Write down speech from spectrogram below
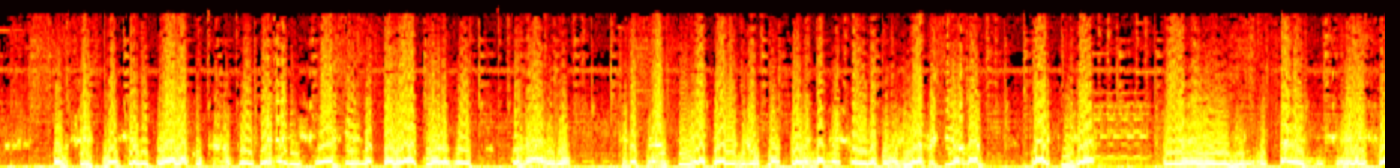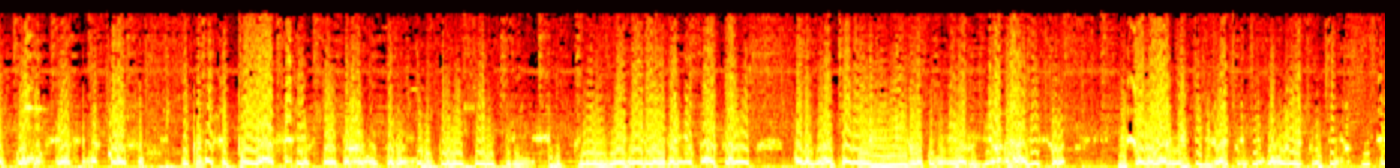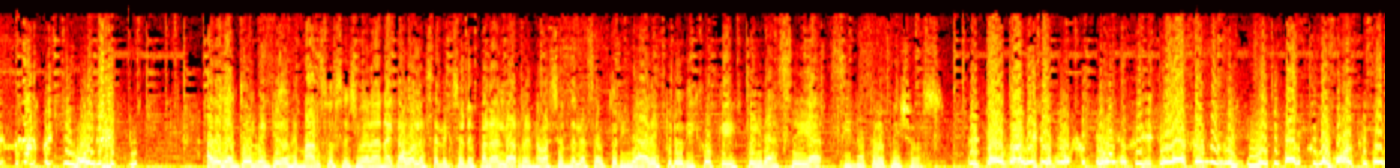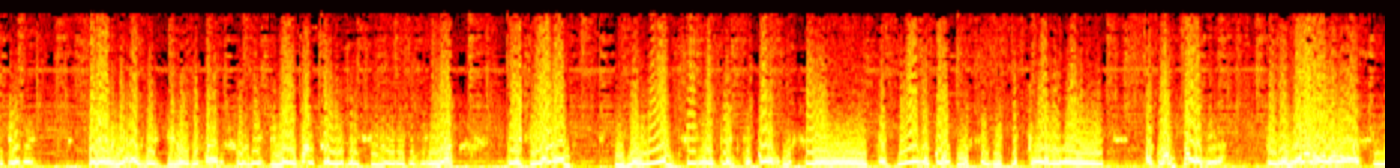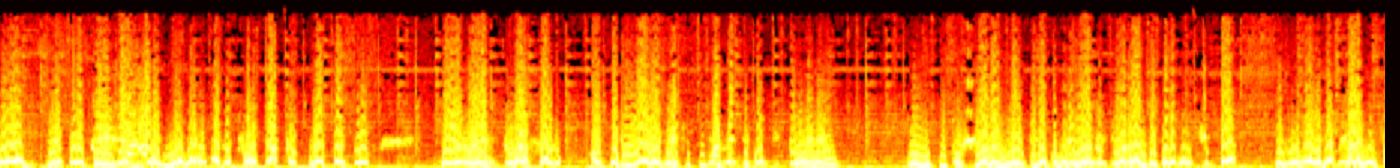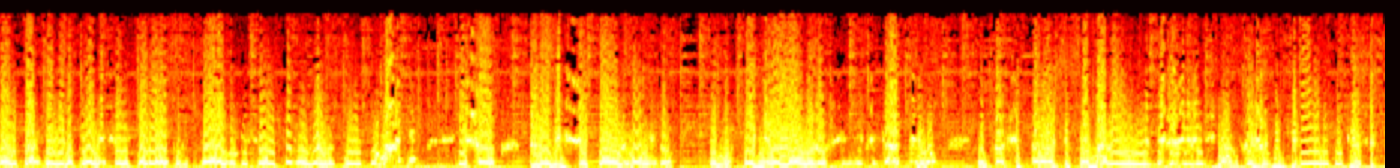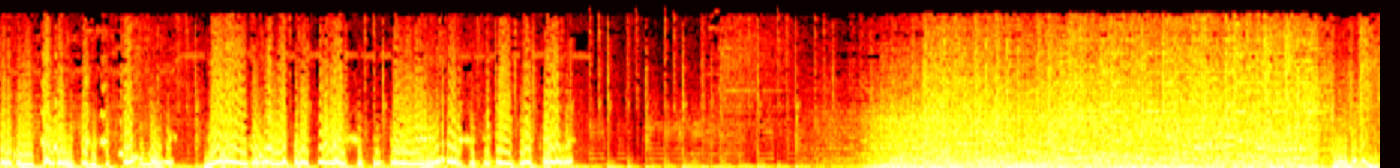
consecuencias de trabajo que uno puede tener. Y si alguien no está de acuerdo con algo, se lo plantea a través de los en la mesa de la comunidad regional, cualquiera puede estar en disidencia cómo se hacen las cosas. Lo que no se puede hacer es tratar de buscar un grupo desde el principio, desde enero del año pasado, para tratar de dividir la comunidad regional. Eso, eso realmente, que lo expliquen como lo expliquen, es realmente molesto. Adelantó el 22 de marzo se llevarán a cabo las elecciones para la renovación de las autoridades, pero dijo que espera sea sin atropellos. De todas maneras, nosotros vamos a seguir trabajando. El 22 de marzo vamos a hacer reuniones previas al 22 de marzo. El 22 de marzo hay elecciones de comunidad regional. Y lo ideal sería que el que conduce, que el ciudadano conduce y que eh, acompaña pero no así de atropellar y a, la, a los tratando de reemplazar autoridades legítimamente constituidas institucionalmente la comunidad regional de Calamuchita es una de las más importantes de la provincia de Córdoba por el trabajo que se ha desarrollado este año. Eso lo dice todo el mundo. Hemos tenido logros significativos. Entonces todo este tema de, la división realmente lo único que hace es perjudicar los intereses comunes. Yo no me voy a prestar a ese tipo de, a ese tipo de cuestiones.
